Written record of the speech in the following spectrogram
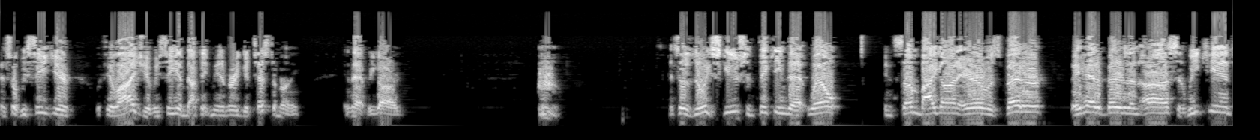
And so we see here with Elijah, we see him, I think, made a very good testimony in that regard. and so there's no excuse in thinking that, well, in some bygone era was better, they had it better than us, and we can't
